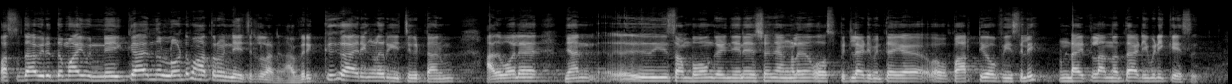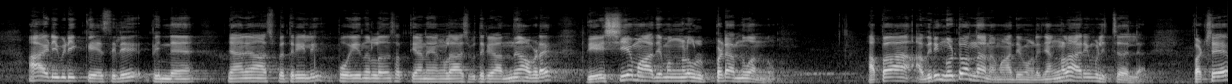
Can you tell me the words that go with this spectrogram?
വസ്തുതാവിരുദ്ധമായി ഉന്നയിക്കുക എന്നുള്ളതുകൊണ്ട് മാത്രം ഉന്നയിച്ചിട്ടുള്ളതാണ്. അവർക്ക് കാര്യങ്ങൾ റീച്ച് കിട്ടാനും അതുപോലെ ഞാൻ ഈ സംഭവം കഴിഞ്ഞതിന് ശേഷം ഞങ്ങൾ ഹോസ്പിറ്റലിൽ അഡ്മിറ്റായ പാർട്ടി ഓഫീസിൽ ഉണ്ടായിട്ടുള്ള അന്നത്തെ അടിപിടി കേസ് ആ അടിപിടി കേസിൽ പിന്നെ ഞാൻ ആശുപത്രിയിൽ പോയി എന്നുള്ളത് സത്യമാണ്. ഞങ്ങൾ ആശുപത്രി അന്ന് അവിടെ ദേശീയ മാധ്യമങ്ങൾ ഉൾപ്പെടെ അന്ന് വന്നു. അപ്പോൾ അവരിങ്ങോട്ട് വന്നതാണ് മാധ്യമങ്ങൾ. ഞങ്ങൾ ആരെയും വിളിച്ചതല്ല. പക്ഷേ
